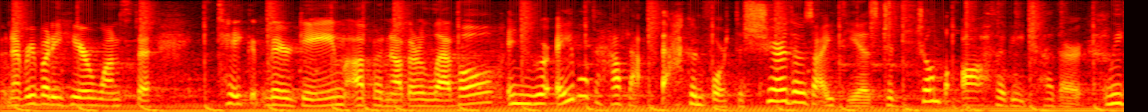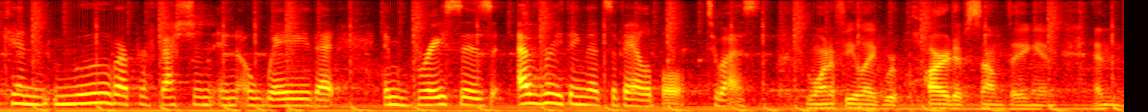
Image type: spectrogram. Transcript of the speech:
And everybody here wants to take their game up another level. And you were able to have that back and forth, to share those ideas, to jump off of each other. We can move our profession in a way that embraces everything that's available to us. We want to feel like we're part of something and, and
